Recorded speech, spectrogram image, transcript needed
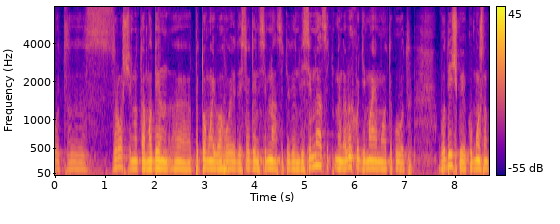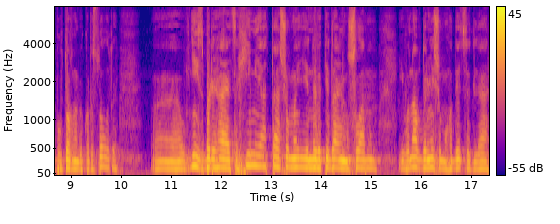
От е, з розчину там один е, питомою вагою десь 1,17, 1,18. Ми на виході маємо таку от водичку, яку можна повторно використовувати. В ній зберігається хімія, та, що ми її не викидаємо шламом, і вона в дальнішому годиться для.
